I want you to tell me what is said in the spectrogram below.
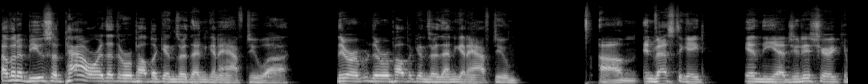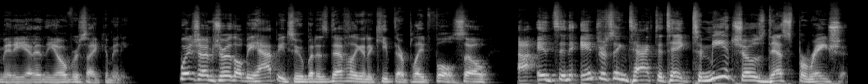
of an abuse of power that the Republicans are then going to have to. Uh, the the Republicans are then going to have to um, investigate in the uh, Judiciary Committee and in the Oversight Committee, which I'm sure they'll be happy to, but it's definitely going to keep their plate full. So uh, it's an interesting tack to take. To me, it shows desperation.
